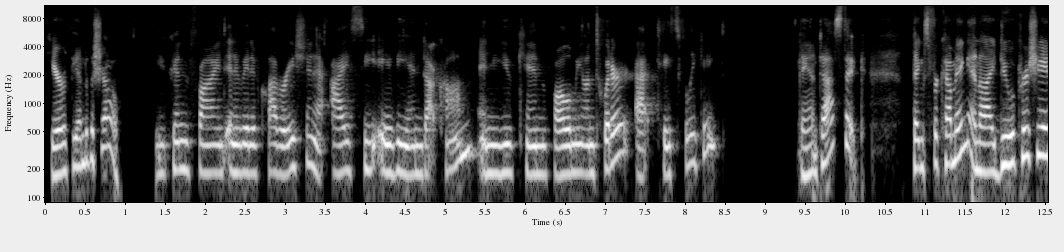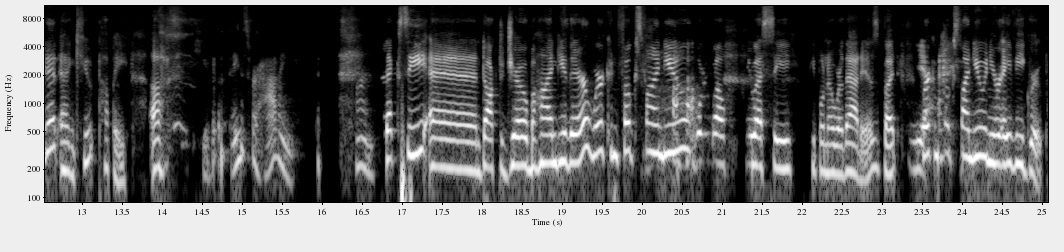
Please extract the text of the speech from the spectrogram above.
here at the end of the show? You can find Innovative Collaboration at icavn.com and you can follow me on Twitter at Tastefully Kate. Fantastic. Thanks for coming, and I do appreciate it. And cute puppy. Uh, Thanks for having me. Fun. Lexi and Dr. Joe behind you there. Where can folks find you? or, well, USC, people know where that is, but yeah. where can folks find you in your AV group?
